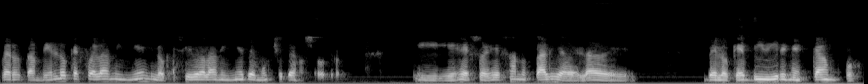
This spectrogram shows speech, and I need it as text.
pero también lo que fue la niñez y lo que ha sido la niñez de muchos de nosotros y es eso, es esa nostalgia, ¿verdad? De, de lo que es vivir en el campo.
